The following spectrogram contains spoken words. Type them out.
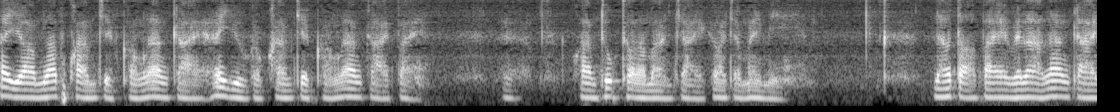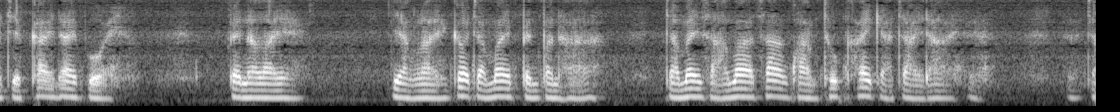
ให้ยอมรับความเจ็บของร่างกาย ให้อยู่กับความเจ็บของร่างกายไป ความทุกข์ทรมานใจก็จะไม่มี แล้วต่อไปเวลาร่างกายเจ็บไข้ได้ป่วย เป็นอะไรอย่างไรก็จะไม่เป็นปัญหา จะไม่สามารถสร้างความทุกข์ให้แก่ใจได้ ใจ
